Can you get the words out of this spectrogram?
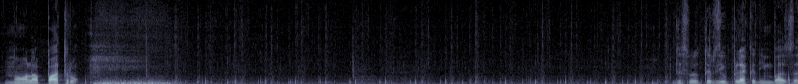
9 la 4. Destul de târziu pleacă din bază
